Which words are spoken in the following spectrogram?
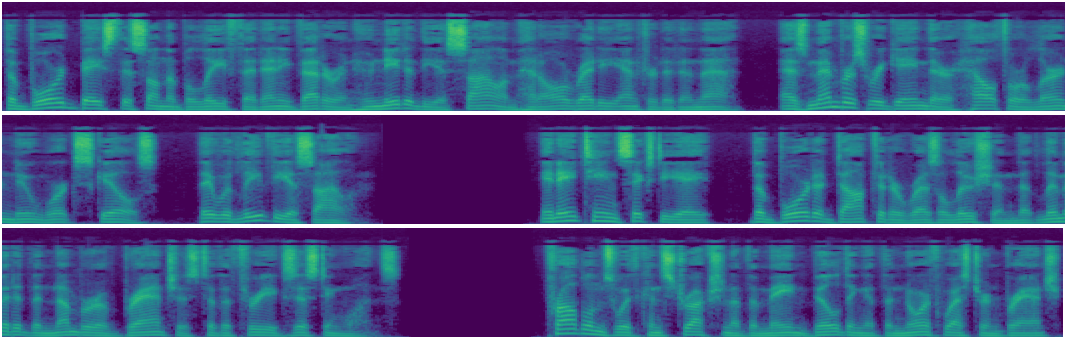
The board based this on the belief that any veteran who needed the asylum had already entered it and that, as members regained their health or learned new work skills, they would leave the asylum. In 1868, the board adopted a resolution that limited the number of branches to the three existing ones. Problems with construction of the main building at the northwestern branch,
